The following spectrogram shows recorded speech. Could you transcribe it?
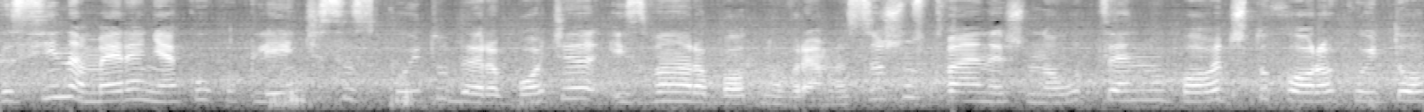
да си намеря няколко клиенти, с които да работя извън работно време. Всъщност това е нещо много ценно. Повечето хора, които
